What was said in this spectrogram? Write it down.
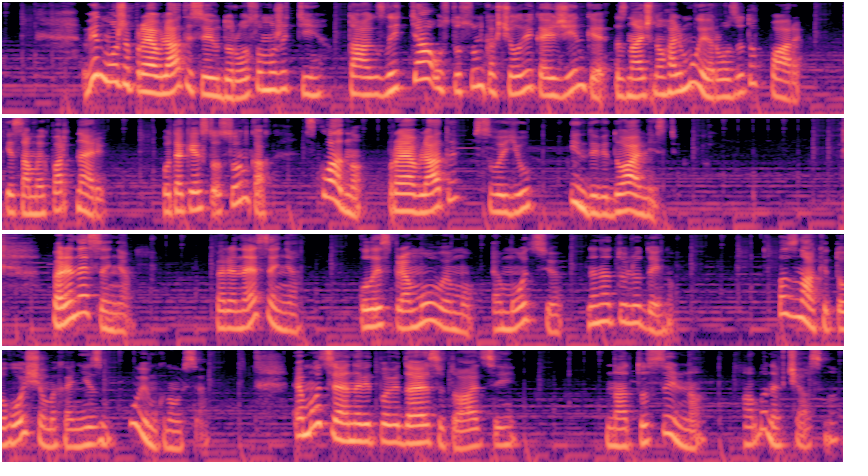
він може проявлятися і в дорослому житті. Так, злиття у стосунках чоловіка і жінки значно гальмує розвиток пари і самих партнерів. У таких стосунках складно проявляти свою індивідуальність. Перенесення. Перенесення коли спрямовуємо емоцію не на ту людину. Ознаки того, що механізм увімкнувся. Емоція не відповідає ситуації надто сильно або невчасно.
